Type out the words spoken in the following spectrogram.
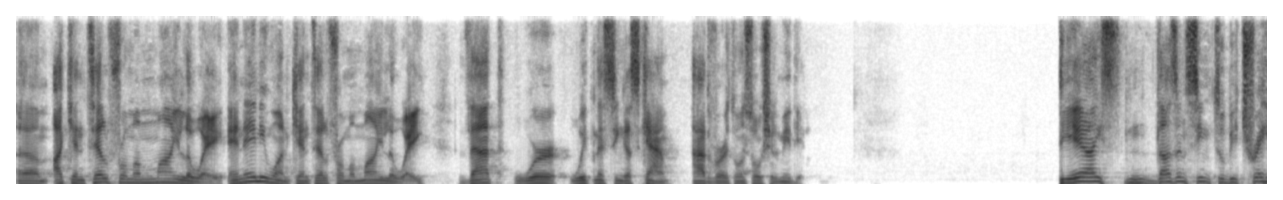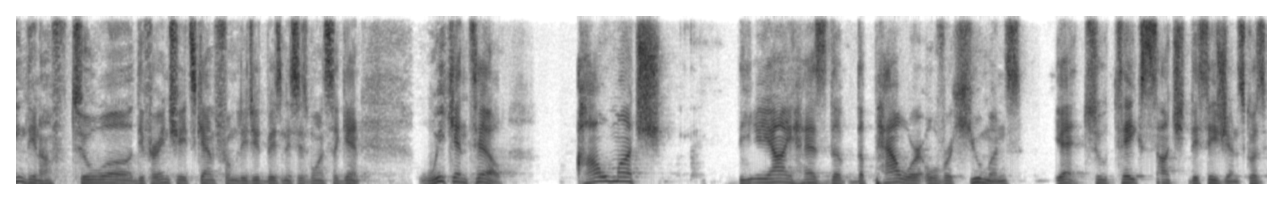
um, I can tell from a mile away, and anyone can tell from a mile away that we're witnessing a scam advert on social media the AI doesn't seem to be trained enough to uh, differentiate scams from legit businesses once again. We can tell how much the AI has the, the power over humans yeah to take such decisions because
